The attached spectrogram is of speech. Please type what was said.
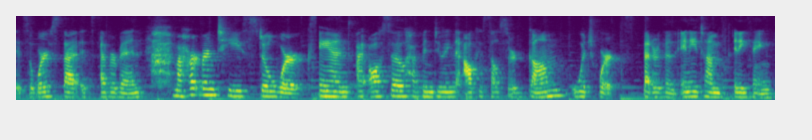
It's the worst that it's ever been. My heartburn tea still works. And I also have been doing the Alka-Seltzer gum, which works better than any Tums anything.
